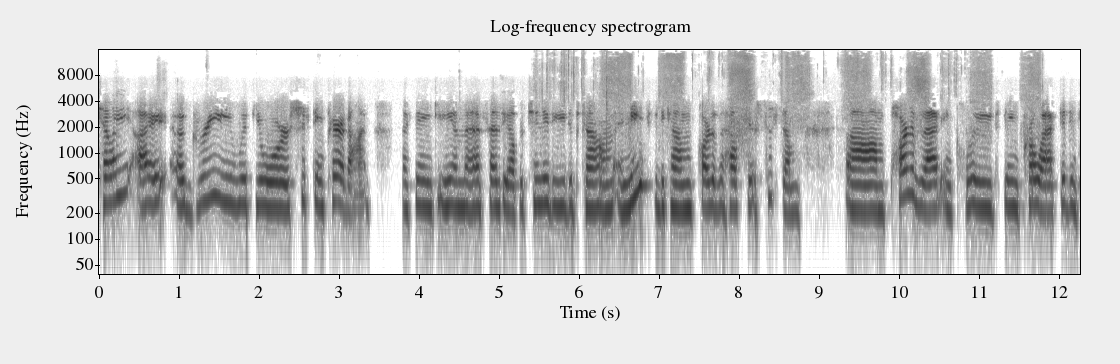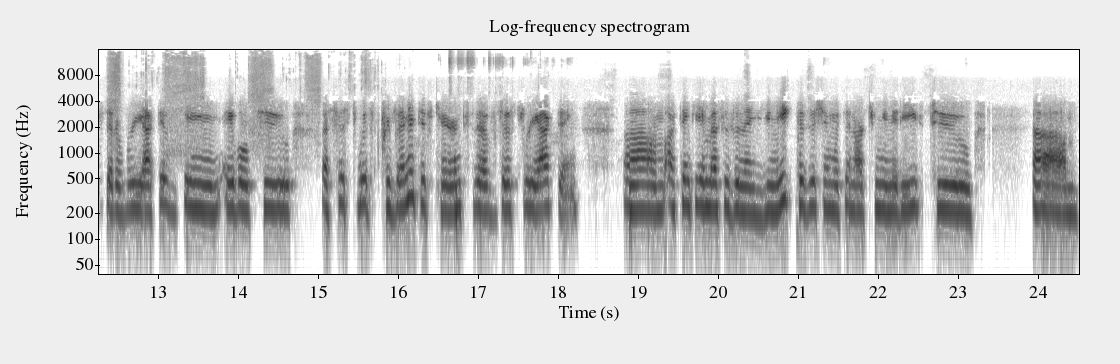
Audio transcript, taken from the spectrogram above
Kelly, I agree with your shifting paradigm. I think EMS has the opportunity to become and needs to become part of the healthcare system. Um, part of that includes being proactive instead of reactive, being able to assist with preventative care instead of just reacting. Um, I think EMS is in a unique position within our communities to um,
